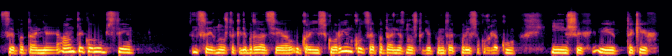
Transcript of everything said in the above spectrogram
це питання антикорупції. Це знову ж таки лібералізація українського ринку, це питання знову ж таки пам'ятаєте, по лісу кругляку і інших і таких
